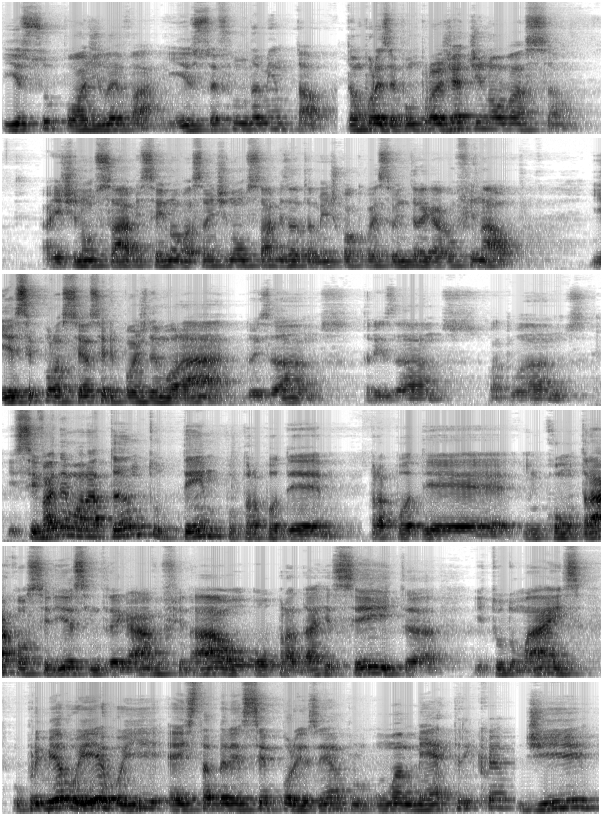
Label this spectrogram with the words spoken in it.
isso pode levar. E isso é fundamental. Então, por exemplo, um projeto de inovação. A gente não sabe, se é inovação, a gente não sabe exatamente qual que vai ser o entregável final. E esse processo ele pode demorar dois anos, três anos, quatro anos. E se vai demorar tanto tempo para poder para poder encontrar qual seria esse entregável final ou para dar receita e tudo mais, o primeiro erro aí é estabelecer, por exemplo, uma métrica de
